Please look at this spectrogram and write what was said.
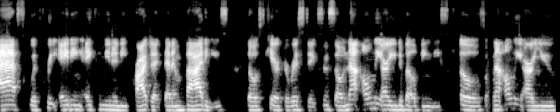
tasked with creating a community project that embodies those characteristics. And so, not only are you developing these skills, not only are you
